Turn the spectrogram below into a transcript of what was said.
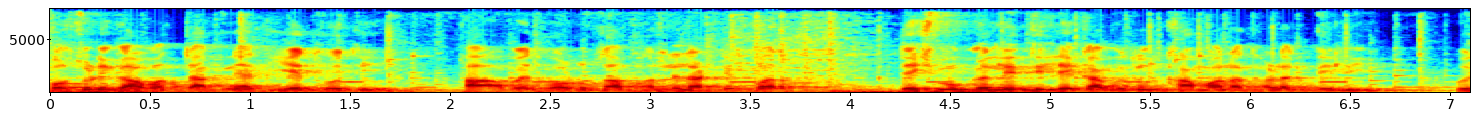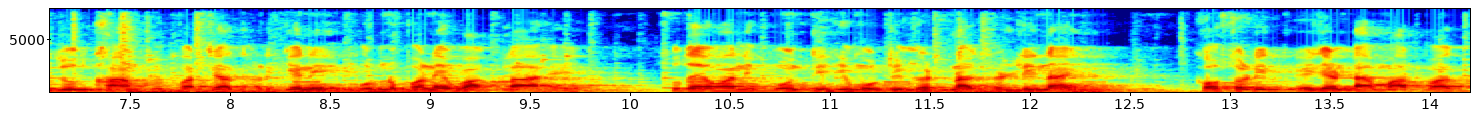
कोसडी गावात टाकण्यात येत होती. हा अवैध वाळूचा भरलेला टिप्पर देशमुख गल्लीतील एका विद्युत खांबाला धडक दिली. विद्युत खांब टिप्परच्या धडकेने पूर्णपणे वाकला आहे. सुदैवाने कोणतीही मोठी घटना घडली नाही. कौसडीत एजंटामार्फत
